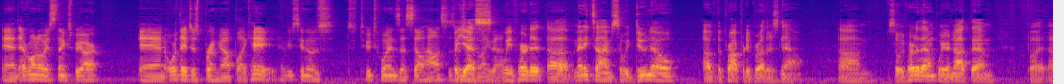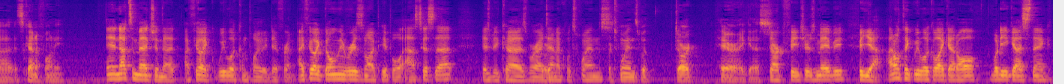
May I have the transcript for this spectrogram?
and everyone always thinks we are, and or they just bring up like, hey, have you seen those t- two twins that sell houses or But yes, something like that? we've heard it uh, many times, so we do know of the Property Brothers now. Um, so we've heard of them. We are not them, but uh, it's kind of funny. And not to mention that I feel like we look completely different. I feel like the only reason why people ask us that is because we're identical twins. We're twins with dark hair, I guess. dark features maybe. But yeah, I don't think we look alike at all. What do you guys think?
